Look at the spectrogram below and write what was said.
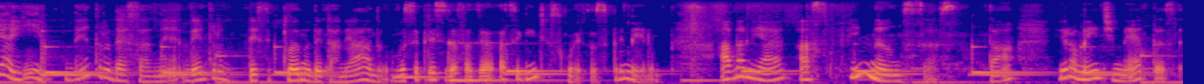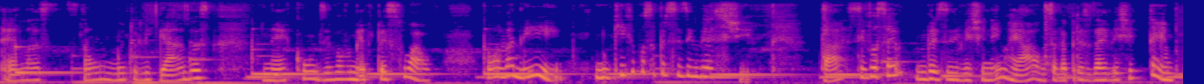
E aí, dentro dessa, né, dentro desse plano detalhado, você precisa fazer as seguintes coisas. Primeiro, avaliar as finanças, tá? Geralmente, metas, elas são muito ligadas, né, com o desenvolvimento pessoal. Então, avalie no que, que você precisa investir, tá? Se você não precisa investir nenhum real, você vai precisar investir tempo,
